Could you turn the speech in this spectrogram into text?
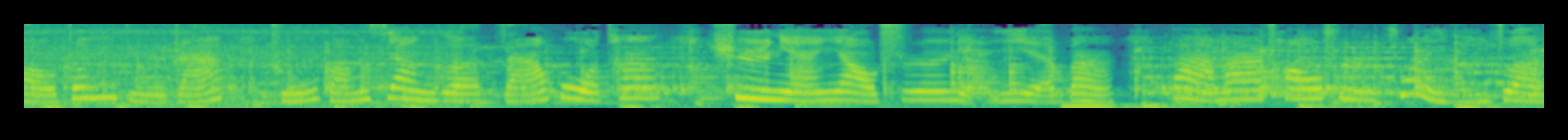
炒蒸煮炸，厨房像个杂货摊。去年要吃年夜饭，爸妈超市转一转。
